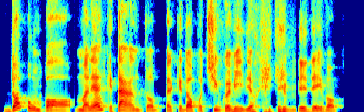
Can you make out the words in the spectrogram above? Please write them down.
Dopo un po', ma neanche tanto, perché dopo 5 video che, che vedevo,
